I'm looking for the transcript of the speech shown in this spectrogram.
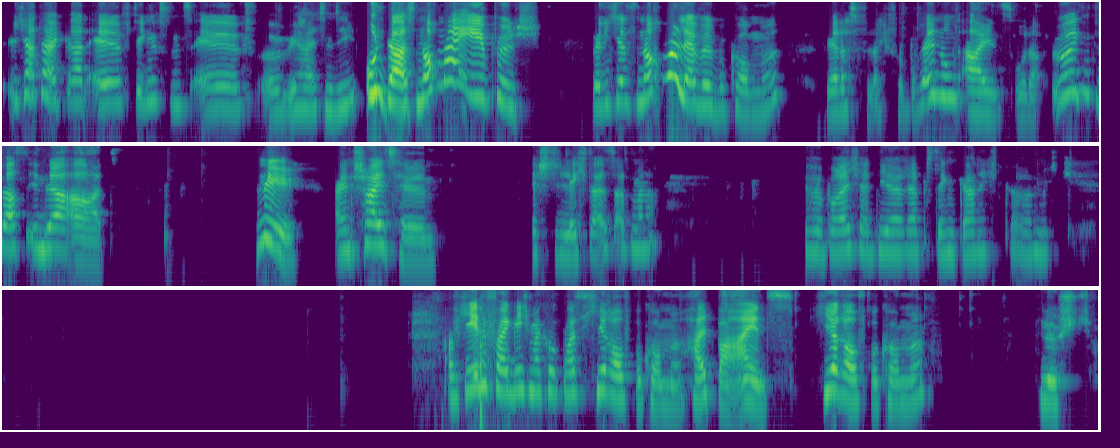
ich hatte halt gerade elf, Dingsens elf. Äh, wie heißen sie? Und da ist nochmal episch. Wenn ich jetzt nochmal Level bekomme, wäre das vielleicht Verbrennung 1 oder irgendwas in der Art. Nee, ein Scheißhelm der schlechter ist als meiner. Der Verbrecher, die er Raps, denkt gar nicht daran, mich. Auf jeden Fall gehe ich mal gucken, was ich hierauf bekomme. Haltbar 1. Hierauf bekomme. Nichts.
